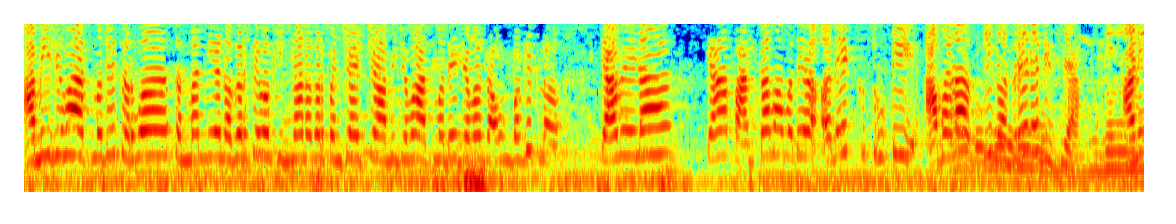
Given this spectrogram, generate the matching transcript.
आम्ही जेव्हा आतमध्ये सर्व सन्माननीय नगरसेवक हिंगणा नगर पंचायतच्या आम्ही जेव्हा आतमध्ये जेव्हा जाऊन बघितलं त्यावेळेला त्या बांधकामामध्ये अगदी नजरेने दिसल्या. आणि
